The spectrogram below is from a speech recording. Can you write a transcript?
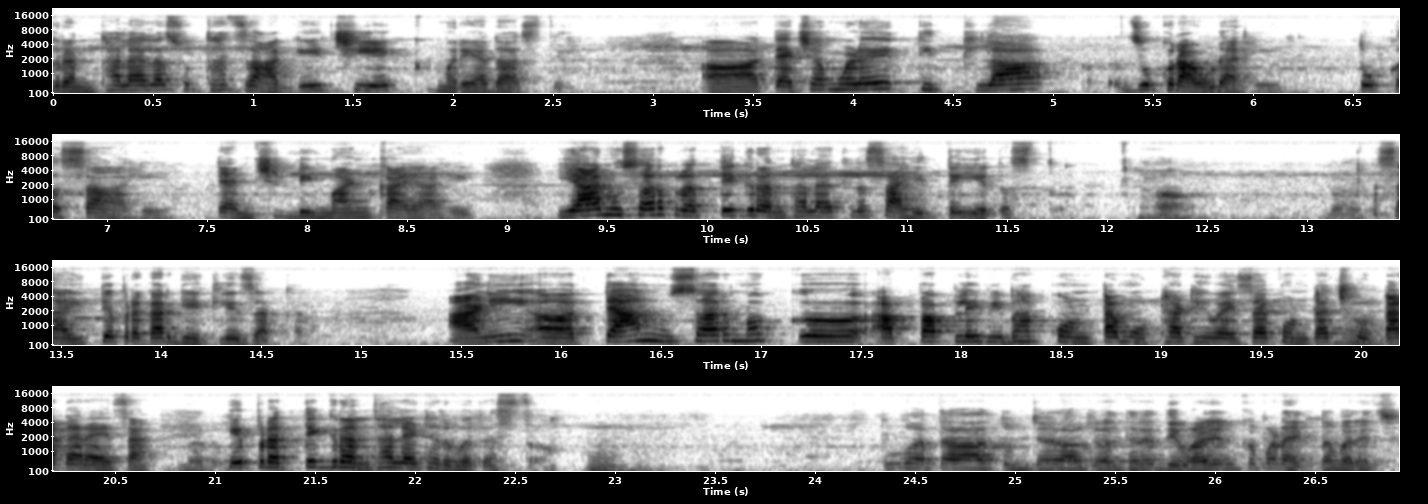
ग्रंथालयाला सुद्धा जागेची एक मर्यादा असते. त्याच्यामुळे तिथला जो क्राऊड आहे तो कसा आहे त्यांची डिमांड काय आहे यानुसार प्रत्येक ग्रंथालयातलं साहित्य येत असतं. हां. साहित्य प्रकार घेतले जातात. आणि त्यानुसार मग आपापले विभाग कोणता मोठा ठेवायचा कोणता छोटा करायचा हे प्रत्येक ग्रंथालय ठरवत असतं. तू आता तुमच्या ग्रंथालयात दिवाळी अंक पण आहेत ना बरेच?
